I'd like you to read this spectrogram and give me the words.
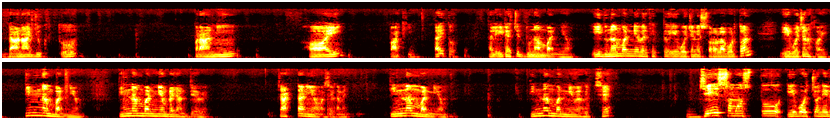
ডানাযুক্ত প্রাণী হয় পাখি, তাই তো? তাহলে এটা হচ্ছে দু নাম্বার নিয়ম। এই দু নাম্বার নিয়মের ক্ষেত্রে এ বচনের সরল আবর্তন, এ বচন হয় তিন নাম্বার নিয়ম। তিন নাম্বার নিয়মটা জানতে হবে। চারটা নিয়ম আছে এখানে। তিন নাম্বার নিয়ম। তিন নাম্বার নিয়মে হচ্ছে যে সমস্ত এ বচনের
